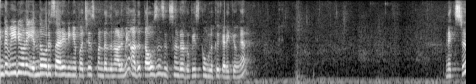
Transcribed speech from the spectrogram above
இந்த வீடியோவில் எந்த ஒரு சாரீ நீங்கள் பர்ச்சேஸ் பண்ணுறதுனாலுமே அது தௌசண்ட் சிக்ஸ் ஹண்ட்ரட் ருபீஸ்க்கு உங்களுக்கு கிடைக்குங்க. நெக்ஸ்ட்டு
